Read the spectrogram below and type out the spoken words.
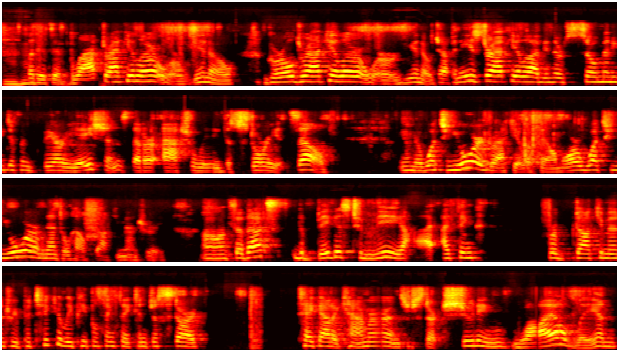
mm-hmm. but is it Black Dracula or, you know, Girl Dracula or, you know, Japanese Dracula? I mean, there's so many different variations that are actually the story itself. You know, what's your Dracula film or what's your mental health documentary? Uh, so that's the biggest to me. I, I think for documentary, particularly, people think they can just start take out a camera and just start shooting wildly. And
